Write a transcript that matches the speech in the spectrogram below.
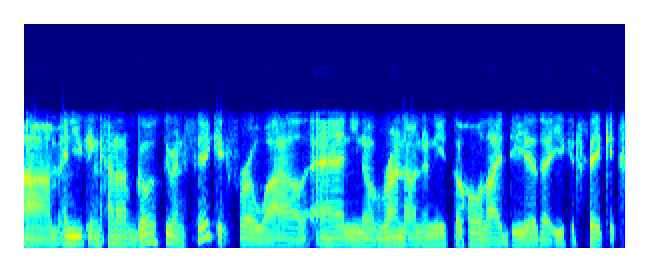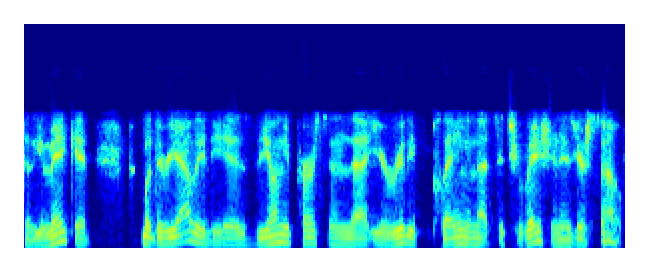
Um, and you can kind of go through and fake it for a while and, you know, run underneath the whole idea that you could fake it till you make it. But the reality is the only person that you're really playing in that situation is yourself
